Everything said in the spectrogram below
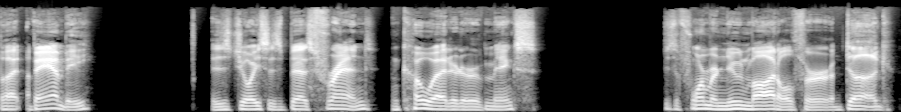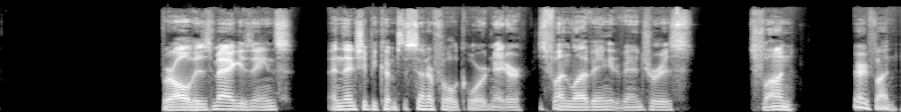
But Bambi is Joyce's best friend and co-editor of Minx. She's a former nude model for Doug for all of his magazines and then she becomes the centerfold coordinator. She's fun loving, adventurous. It's fun, very fun.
